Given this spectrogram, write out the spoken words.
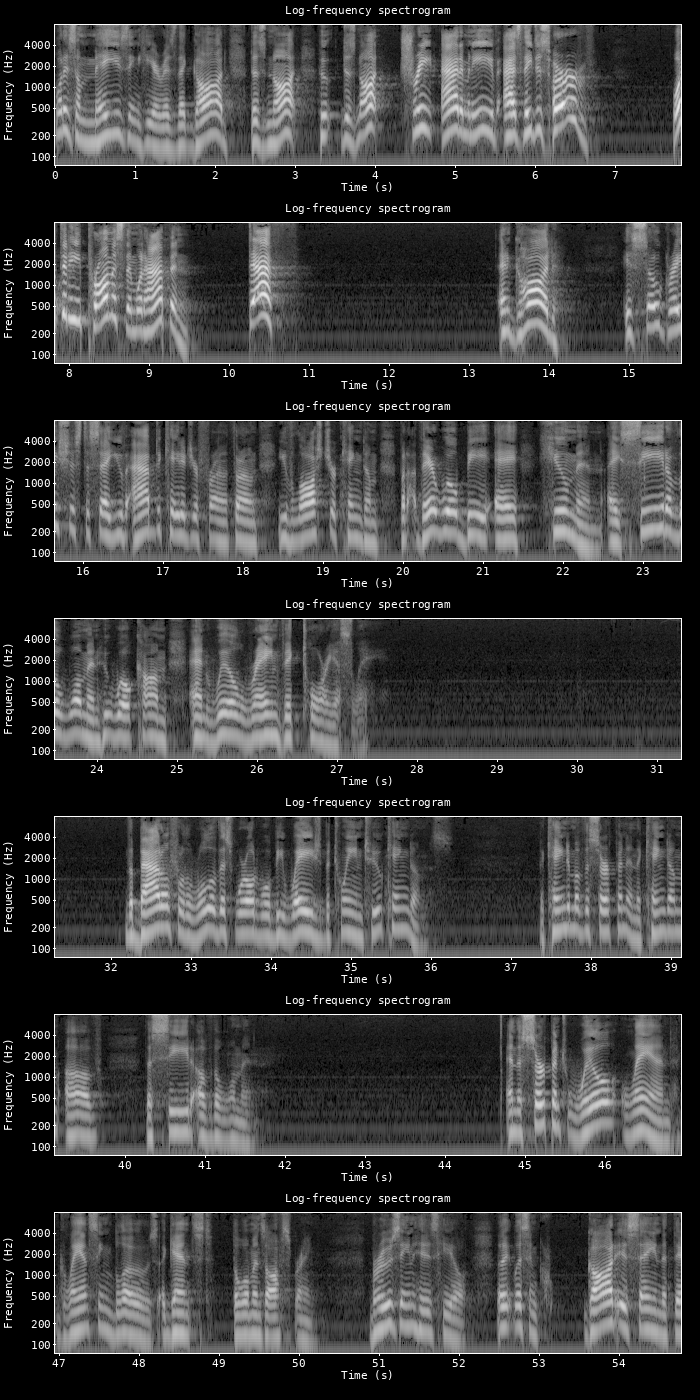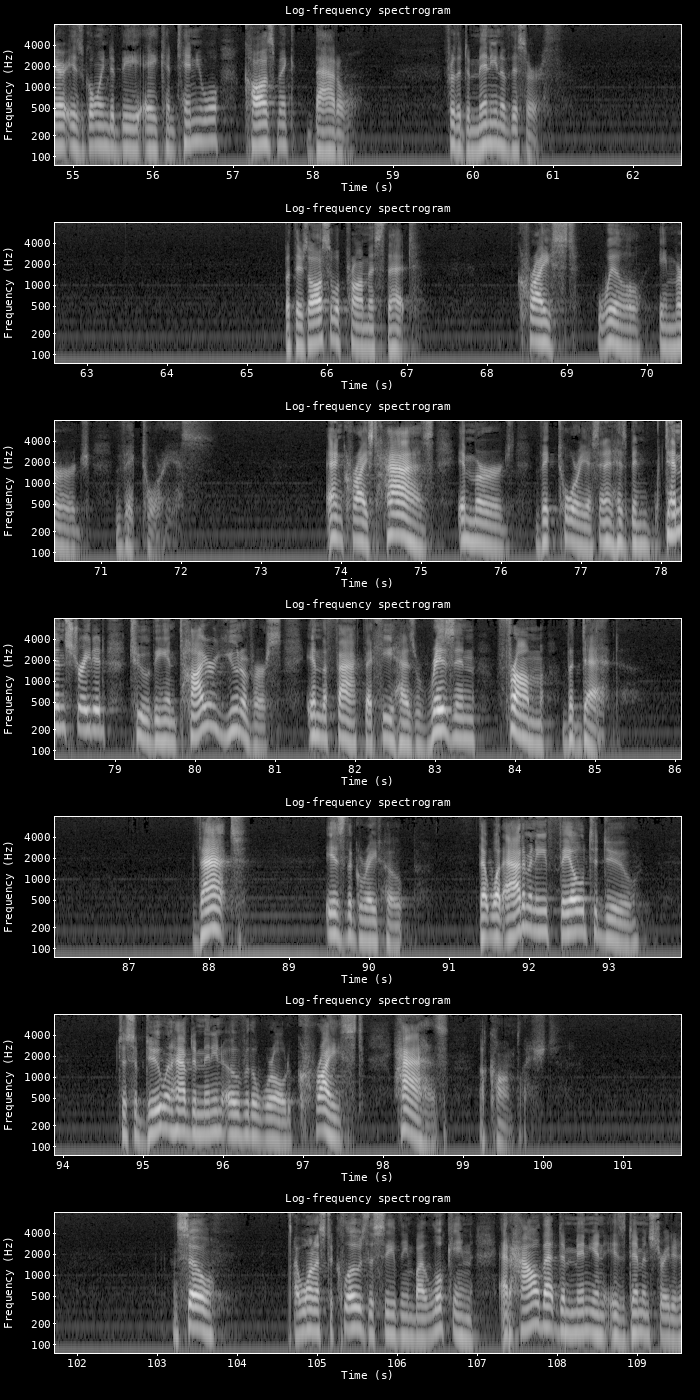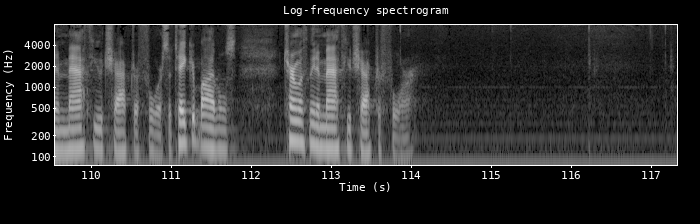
What is amazing here is that God does not, who, does not treat Adam and Eve as they deserve. What did he promise them would happen? Death. And God is so gracious to say, You've abdicated your throne, you've lost your kingdom, but there will be a human, a seed of the woman who will come and will reign victoriously. The battle for the rule of this world will be waged between two kingdoms the kingdom of the serpent and the kingdom of the seed of the woman. And the serpent will land glancing blows against the woman's offspring, bruising his heel. Listen, God is saying that there is going to be a continual cosmic battle for the dominion of this earth. But there's also a promise that Christ will emerge victorious and Christ has emerged victorious. And it has been demonstrated to the entire universe in the fact that he has risen from the dead. That is the great hope. That what Adam and Eve failed to do, to subdue and have dominion over the world, Christ has accomplished. And so, I want us to close this evening by looking at how that dominion is demonstrated in Matthew chapter 4. So take your Bibles, turn with me to Matthew chapter 4.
